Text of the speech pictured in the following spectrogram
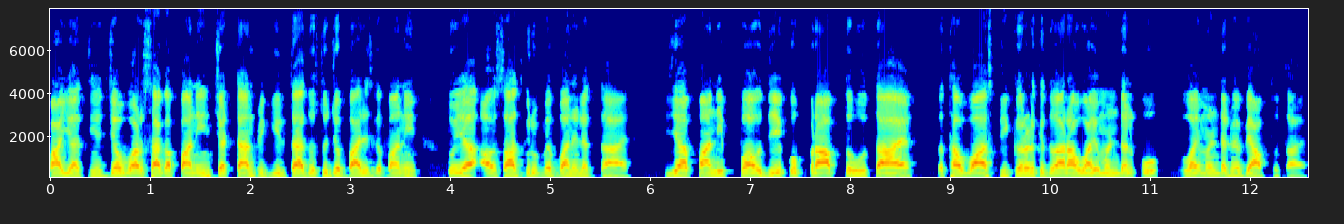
पाई जाती हैं। जब वर्षा का पानी इन चट्टान पर गिरता है दोस्तों, जब बारिश का पानी तो यह अवसाद के रूप में बहने लगता है। यह पानी पौधे को प्राप्त होता है तथा वाष्पीकरण के द्वारा वायुमंडल को, वायुमंडल में व्याप्त होता है।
